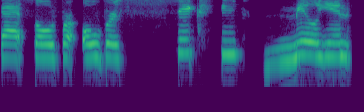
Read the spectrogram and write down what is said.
that sold for over $60 million.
